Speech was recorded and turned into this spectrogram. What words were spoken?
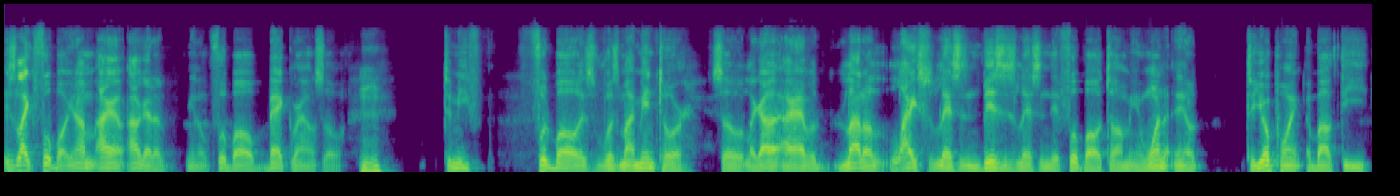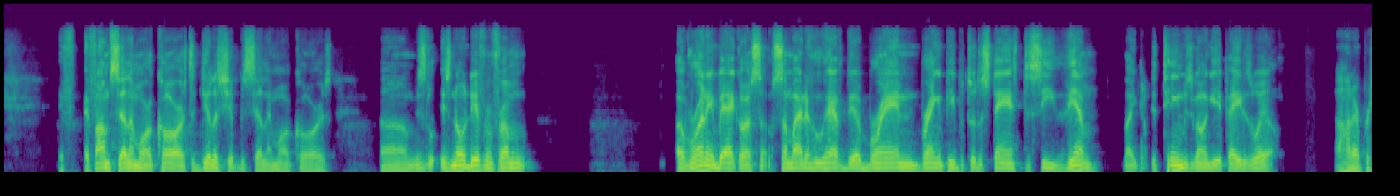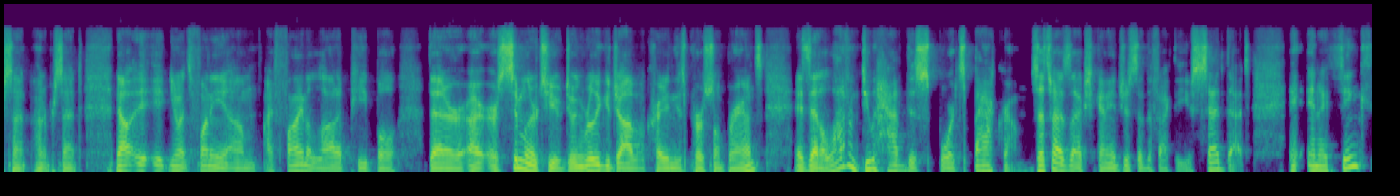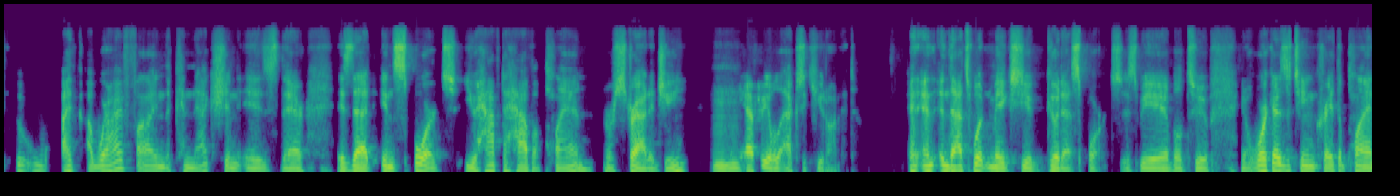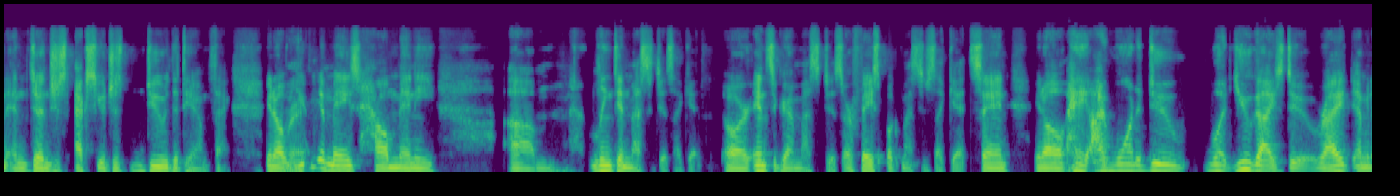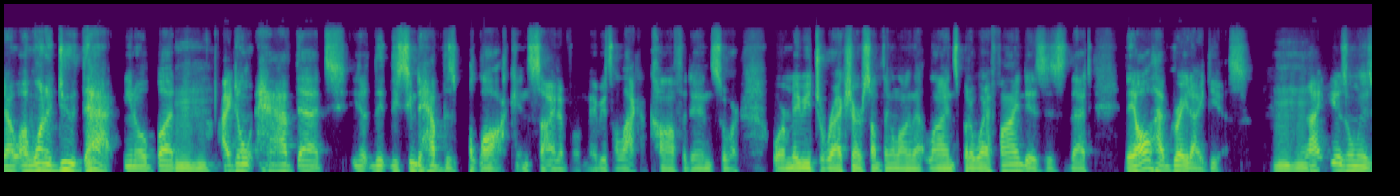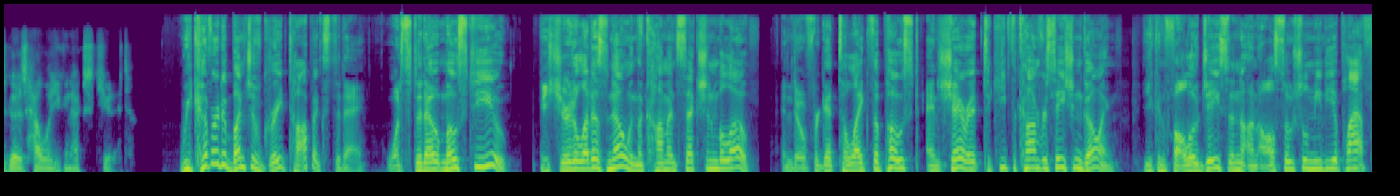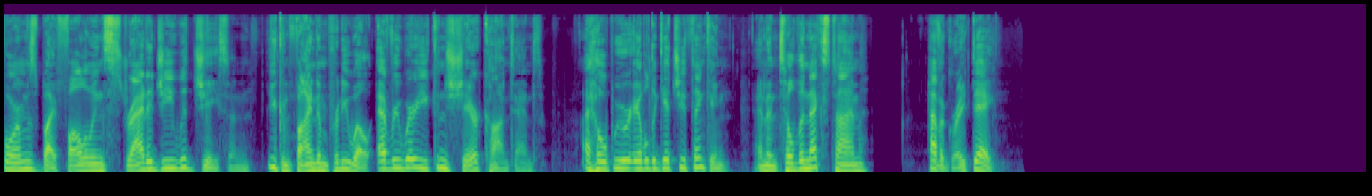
it's like football. You know, I'm, I I got a you know football background, so Mhm. to me, football is was my mentor. So like I, I have a lot of life lessons, business lessons that football taught me. And one, you know, to your point about the if if I'm selling more cars, the dealership is selling more cars. Um, it's it's no different from a running back or some, somebody who have their brand bringing people to the stands to see them. Like the team is going to get paid as well. Hundred percent, hundred percent. Now, it, it, you know, it's funny. Um, I find a lot of people that are, are are similar to you, doing a really good job of creating these personal brands. Is that a lot of them do have this sports background? So that's why I was actually kind of interested in the fact that you said that. And, and I think I, where I find the connection is there is that in sports you have to have a plan or strategy. Mhm. You have to be able to execute on it. And, and, and that's what makes you good at sports is be able to you know work as a team create the plan and then just execute just do the damn thing you know Right. you'd be amazed how many um, linkedin messages i get or instagram messages or facebook messages i get saying you know hey i want to do what you guys do right i mean i, I want to do that you know but Mhm. I don't have that. You know, they, they seem to have this block inside of them. Maybe it's a lack of confidence, or or maybe direction, or something along that lines. But what I find is is that they all have great ideas. Mhm. An idea is only as good as how well you can execute it. We covered a bunch of great topics today. What stood out most to you? Be sure to let us know in the comment section below. And don't forget to like the post and share it to keep the conversation going. You can follow Jason on all social media platforms by following Strategy with Jason. You can find him pretty well everywhere you can share content. I hope we were able to get you thinking. And until the next time, have a great day.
